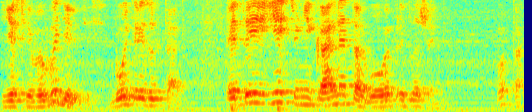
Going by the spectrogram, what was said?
Если вы выделитесь, будет результат. Это и есть уникальное торговое предложение. Вот так.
